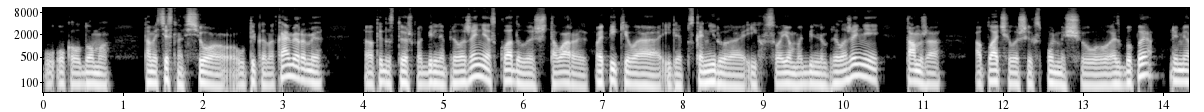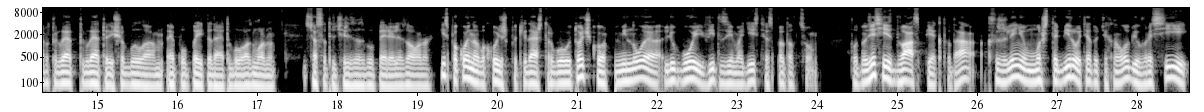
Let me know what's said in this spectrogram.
около дома. Там, естественно, все утыкано камерами. А, Ты достаешь мобильное приложение, складываешь товары, пропикивая или сканируя их в своем мобильном приложении. Там же оплачиваешь их с помощью СБП, например, тогда, тогда это еще было Apple Pay, когда это было возможно. Сейчас это через СБП реализовано. И спокойно выходишь, покидаешь торговую точку, минуя любой вид взаимодействия с продавцом. Вот, но здесь есть два аспекта, да. К сожалению, масштабировать эту технологию в России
